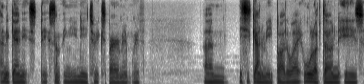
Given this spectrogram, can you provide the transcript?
and again it's it's something you need to experiment with um, this is Ganymede by the way all I've done is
